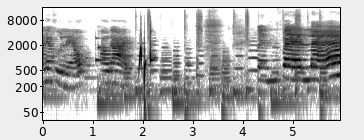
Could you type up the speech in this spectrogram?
เที่ยงคืนแล้ว เข้าได้ เป็นแฟนแล้ว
